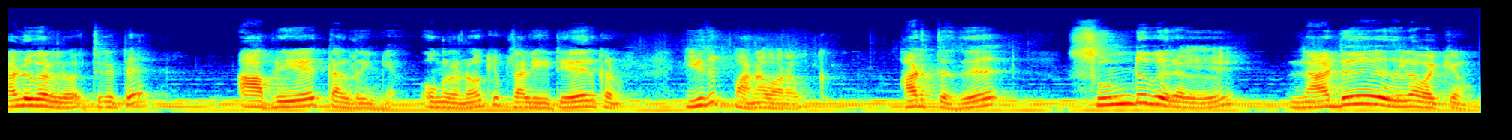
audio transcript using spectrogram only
நடுவிரல் வச்சுக்கிட்டு அப்படியே தள்ளுறீங்க. உங்களை நோக்கி தள்ளிக்கிட்டே இருக்கணும். இது பண வரவுக்கு. அடுத்தது சுண்டு விரல் நடு இதில் வைக்கணும்.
